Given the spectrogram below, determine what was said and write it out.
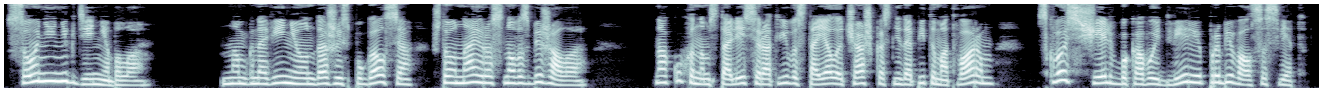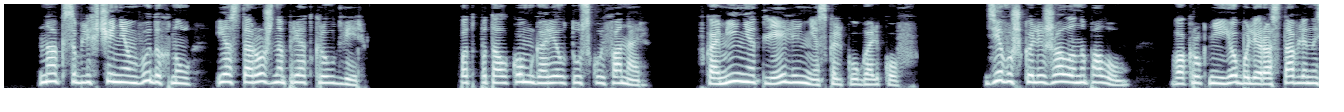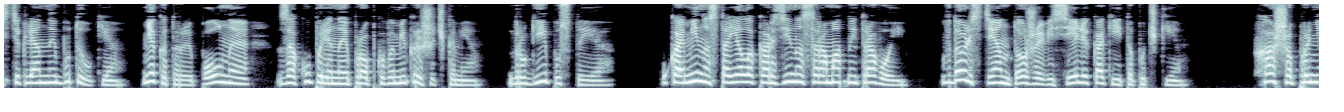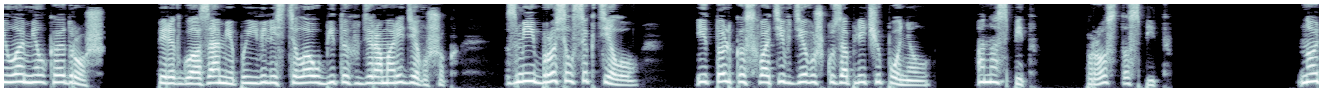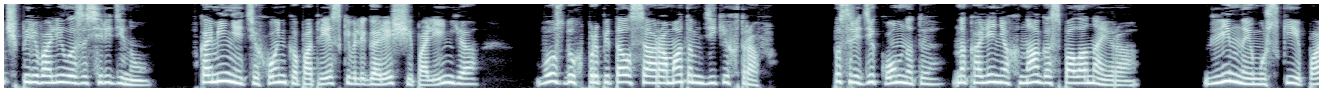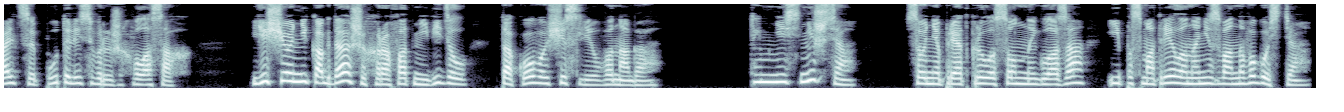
Сони нигде не было. На мгновение он даже испугался, что Найра снова сбежала. На кухонном столе сиротливо стояла чашка с недопитым отваром, сквозь щель в боковой двери пробивался свет. Нак с облегчением выдохнул и осторожно приоткрыл дверь. Под потолком горел тусклый фонарь. В камине тлели несколько угольков. Девушка лежала на полу. Вокруг нее были расставлены стеклянные бутылки, некоторые полные, закупоренные пробковыми крышечками, другие пустые. У камина стояла корзина с ароматной травой. Вдоль стен тоже висели какие-то пучки. Хаша проняла мелкая дрожь. Перед глазами появились тела убитых в Дирамаре девушек. Змей бросился к телу. И только схватив девушку за плечи, понял. Она спит. Просто спит. Ночь перевалила за середину. В камине тихонько потрескивали горящие поленья. Воздух пропитался ароматом диких трав. Посреди комнаты, на коленях Нага спала Найра. Длинные мужские пальцы путались в рыжих волосах. Еще никогда Шахарафат не видел такого счастливого нога. «Ты мне снишься?» Соня приоткрыла сонные глаза и посмотрела на незваного гостя.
